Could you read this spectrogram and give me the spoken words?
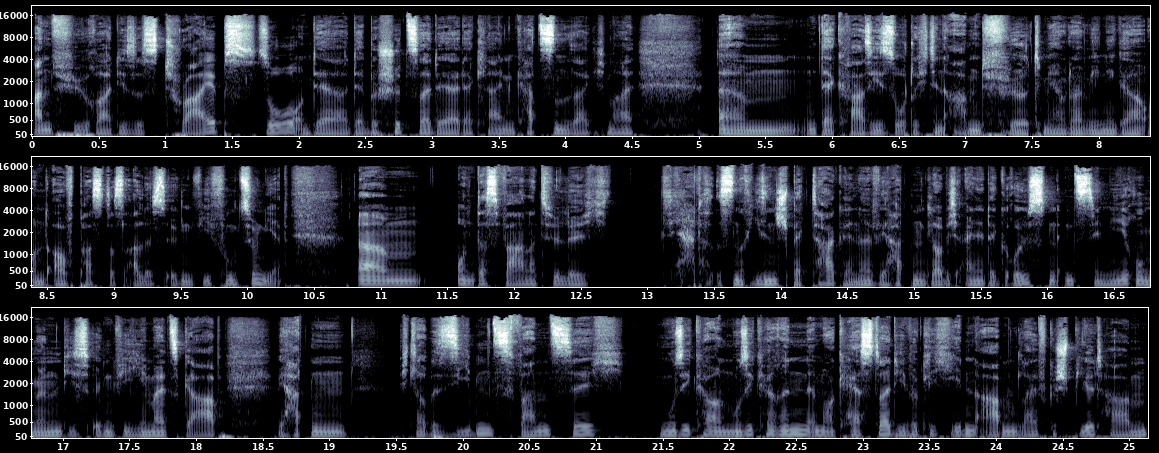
Anführer dieses Tribes so und der, der Beschützer der, der kleinen Katzen, sag ich mal, ähm, der quasi so durch den Abend führt, mehr oder weniger, und aufpasst, dass alles irgendwie funktioniert. Ähm, und das war natürlich ja, das ist ein Riesenspektakel. Ne? Wir hatten, glaube ich, eine der größten Inszenierungen, die es irgendwie jemals gab. Wir hatten, ich glaube, 27 Musiker und Musikerinnen im Orchester, die wirklich jeden Abend live gespielt haben.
